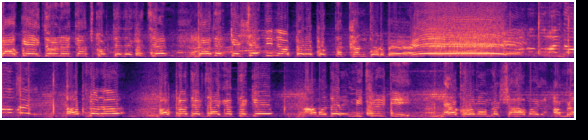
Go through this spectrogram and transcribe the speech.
কাউকে এই ধরনের কাজ করতে দেখেছেন, তাদেরকে সেদিন আপনারা প্রত্যাখ্যান করবেন। আপনারা আপনাদের জায়গা থেকে আমাদের মিছিলটি, এখন আমরা শাহবাগ, আমরা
